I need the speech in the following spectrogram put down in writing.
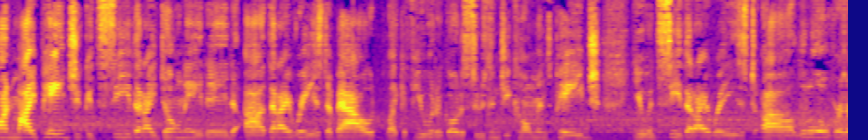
On my page, you could see that I donated, uh, that I raised about, like if you were to go to Susan G. Komen's page, you would see that I raised uh, a little over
